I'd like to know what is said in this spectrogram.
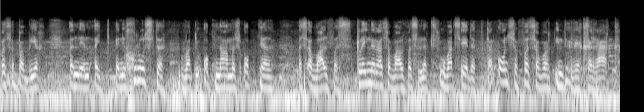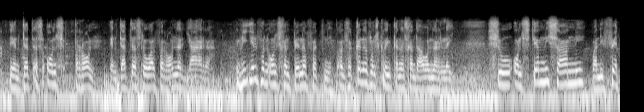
visse beweeg in en uit. En die grootste wat die opnames optel is 'n walvis. Kleiner as 'n walvis niks. So wat sê dit? Dat ons visse word indirek geraak. En dit is ons bron en dit is nou al vir 100 jare. Nie een van ons gaan benefit nie. Ons kinders, ons kleinkinders gaan daaronder ly. So ons stem nie saam nie want die vet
